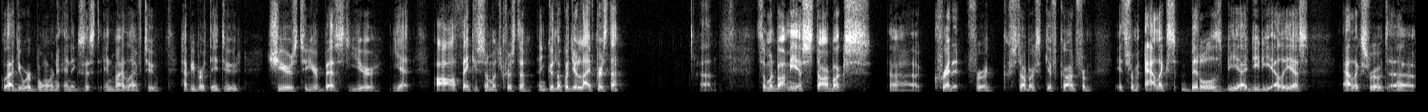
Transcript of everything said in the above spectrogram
Glad you were born and exist in my life too. Happy birthday, dude. Cheers to your best year yet. Oh, thank you so much, Krista. And good luck with your life, Krista. Uh, someone bought me a Starbucks uh, credit for a Starbucks gift card from it's from Alex Biddles, B I D D L E S. Alex wrote, uh,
